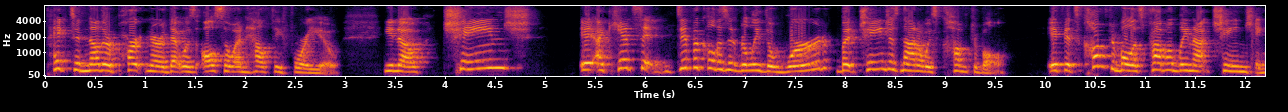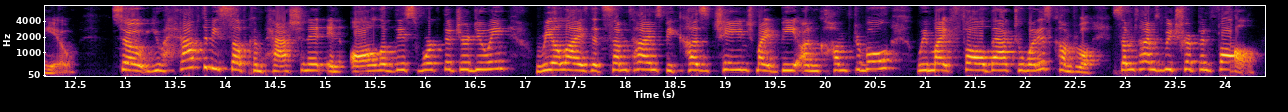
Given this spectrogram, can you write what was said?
picked another partner that was also unhealthy for you you know change it, I can't say difficult isn't really the word, but change is not always comfortable. If it's comfortable, it's probably not changing you. So you have to be self compassionate in all of this work that you're doing. Realize that sometimes because change might be uncomfortable, we might fall back to what is comfortable. Sometimes we trip and fall.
